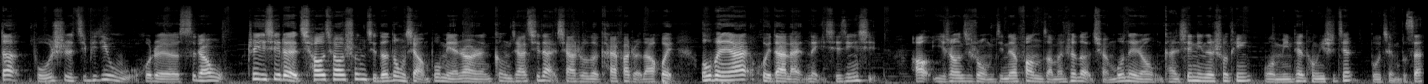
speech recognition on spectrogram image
但不是 GPT 五或者四点五。这一系列悄悄升级的动向，不免让人更加期待下周的开发者大会，OpenAI 会带来哪些惊喜？好，以上就是我们今天放早班车的全部内容，感谢您的收听，我们明天同一时间不见不散。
